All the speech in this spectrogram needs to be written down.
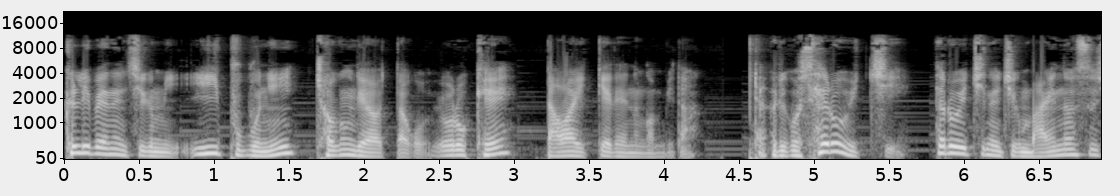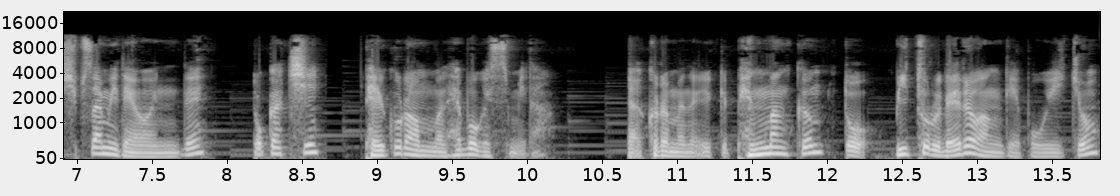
클립에는 지금 이 부분이 적용되었다고 이렇게 나와 있게 되는 겁니다. 자 그리고 세로 위치 세로 위치는 지금 마이너스 13이 되어 있는데 똑같이 100으로 한번 해보겠습니다. 자 그러면 이렇게 100만큼 또 밑으로 내려간 게 보이죠?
